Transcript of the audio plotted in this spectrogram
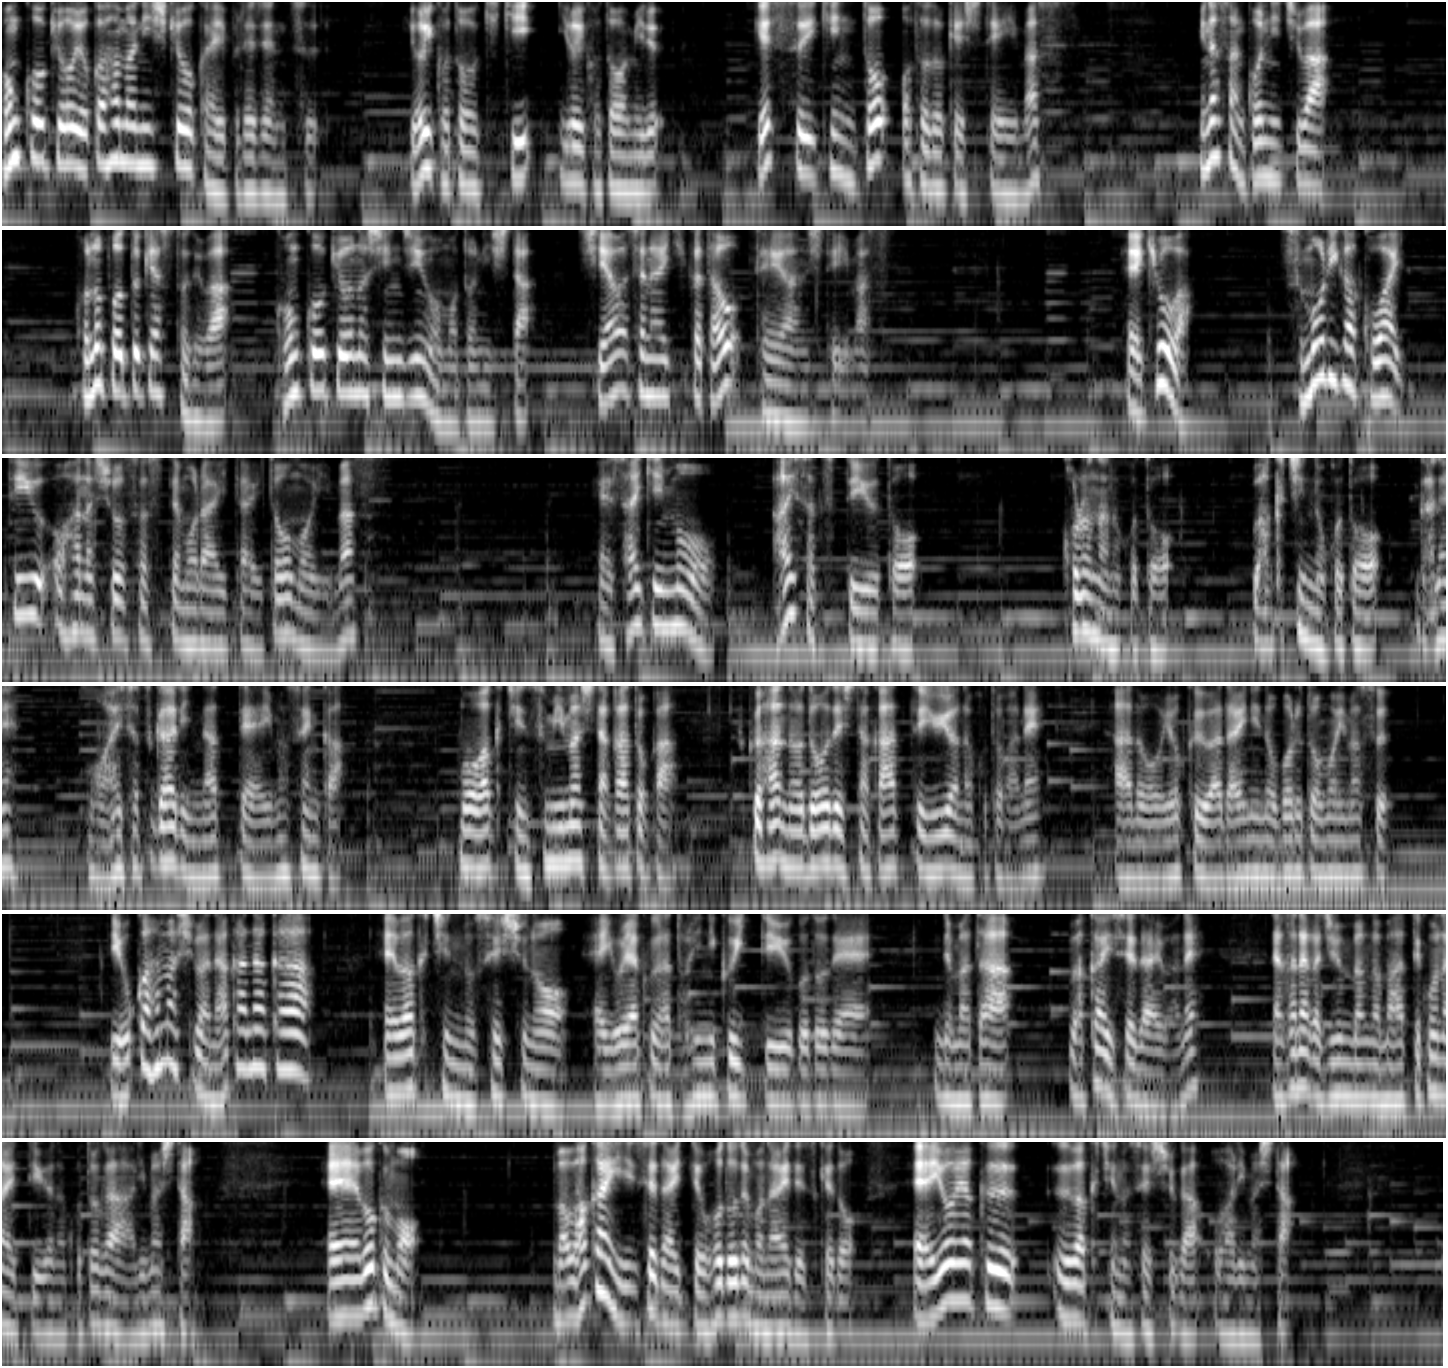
金光教横浜西教会プレゼンツ。良いことを聞き良いことを見る。月水金とお届けしています。皆さんこんにちは。このポッドキャストでは金光教の新人をもとにした幸せな生き方を提案しています、え、今日はつもりが怖いっていうお話をさせてもらいたいと思います、え、最近もう挨拶っていうとコロナのことワクチンのことがねもう挨拶代わりになっていませんか？もうワクチン済みましたかとか副反応どうでしたかっていうようなことがねあのよく話題に上ると思います。横浜市はなかなかワクチンの接種の予約が取りにくいっていうことででまた若い世代はねなかなか順番が回ってこないっていうようなことがありました、えー、僕もまあ、若い世代ってほどでもないですけど、えー、ようやくワクチンの接種が終わりました。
